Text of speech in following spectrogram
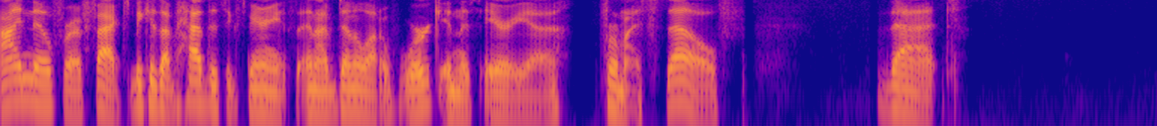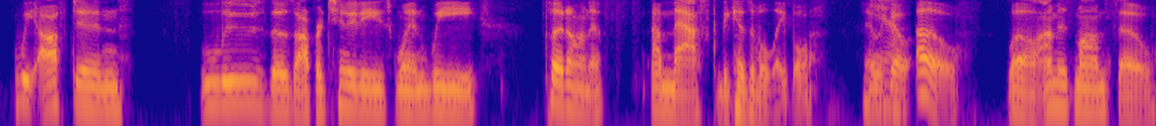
i know for a fact because i've had this experience and i've done a lot of work in this area for myself that we often lose those opportunities when we put on a, a mask because of a label. And we go oh well i'm his mom so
